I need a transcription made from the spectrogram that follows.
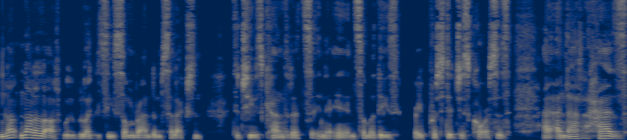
not, not a lot, we will likely see some random selection to choose candidates in, in some of these very prestigious courses. Uh, and that has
